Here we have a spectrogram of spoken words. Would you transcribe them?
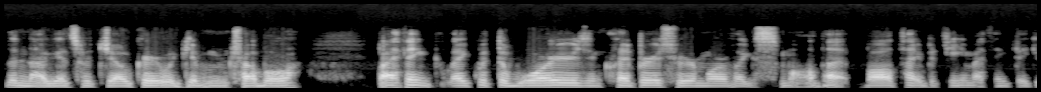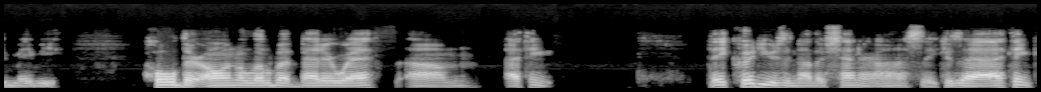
the Nuggets with Joker would give them trouble. But I think like with the Warriors and Clippers, who are more of like a small ball type of team, I think they could maybe hold their own a little bit better with. Um, I think they could use another center, honestly, because I think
